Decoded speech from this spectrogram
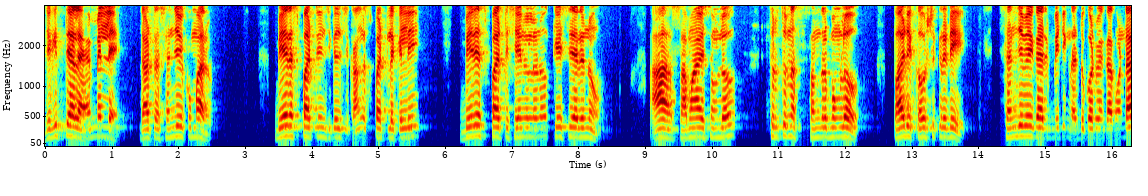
Jagtial MLA doctor Sanjay Kumar BRS party నుంచి గెలిచి కాంగ్రెస్ పార్టీలోకి వెళ్ళి బీఆర్ఎస్ పార్టీ శ్రేణులను కేసీఆర్ను ఆ సమావేశంలో తిరుతున్న సందర్భంలో పాడి కౌశిక్ రెడ్డి సంజీవయ్య గారి మీటింగ్ అడ్డుకోవడమే కాకుండా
